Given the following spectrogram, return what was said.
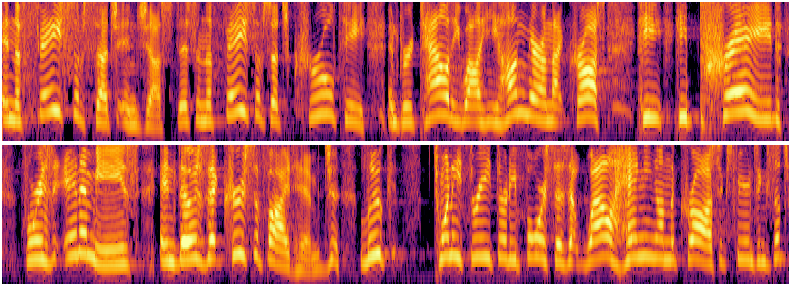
in the face of such injustice, in the face of such cruelty and brutality, while he hung there on that cross, he, he prayed for his enemies and those that crucified him. Luke 23 34 says that while hanging on the cross, experiencing such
